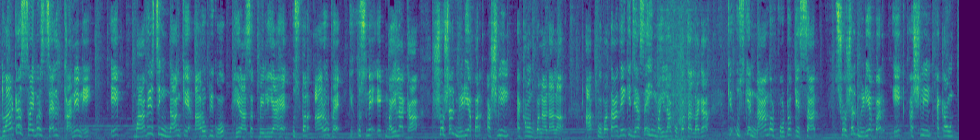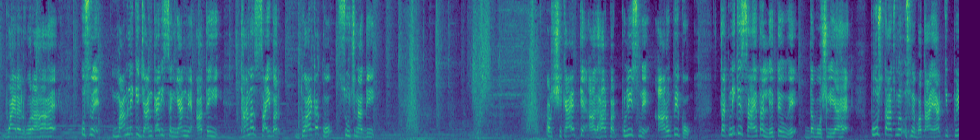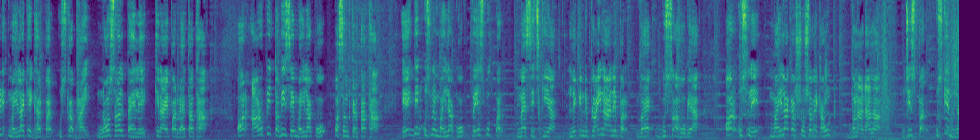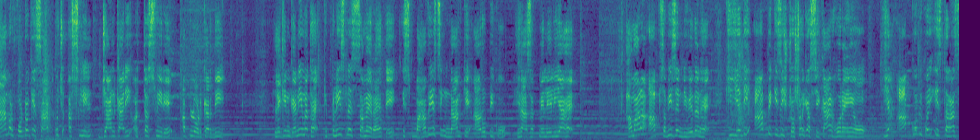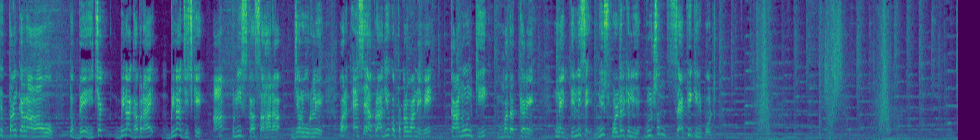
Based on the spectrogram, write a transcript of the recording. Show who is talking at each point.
Speaker 1: Dwarka cyber cell थाने ने एक महावीर सिंह नाम के आरोपी को हिरासत में लिया है। उस पर आरोप है कि उसने एक महिला का सोशल मीडिया पर अश्लील अकाउंट बना डाला। आपको बता दें कि जैसे ही महिला को पता लगा कि उसके नाम और फ़ोटो के साथ सोशल मीडिया पर एक अश्लील अकाउंट वायरल हो रहा है। उसने मामले की जानकारी संज्ञान में आते ही थाना साइबर द्वारका को सूचना दी। और शिकायत के आधार पर पुलिस ने आरोपी को तकनीकी सहायता लेते हुए दबोच लिया है। पूछताछ में उसने बताया कि पीड़ित महिला के घर पर उसका भाई 9 साल पहले किराए पर रहता था और आरोपी तभी से महिला को पसंद करता था। एक दिन उसने महिला को फेसबुक पर मैसेज किया, लेकिन रिप्लाई न आने पर वह गुस्सा हो गया और उसने महिला का सोशल अकाउंट बना डाला। जिस पर उसके नाम और फ़ोटो के साथ कुछ अश्लील जानकारी और तस्वीरें अपलोड कर दी। लेकिन गनीमत है कि पुलिस ने समय रहते इस महावीर सिंह नाम के आरोपी को हिरासत में ले लिया है। हमारा आप सभी से निवेदन है कि यदि आप भी किसी शोषण का शिकार हो रहे हो या आपको भी कोई इस तरह से तंग कर रहा हो तो बेहिचक, बिना घबराए, बिना झिझके आप पुलिस का सहारा ज़रूर ले और ऐसे अपराधियों को पकड़वाने में कानून की मदद करें। नई दिल्ली से न्यूज़ फोल्डर के लिए गुलशन सैफी की रिपोर्ट।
